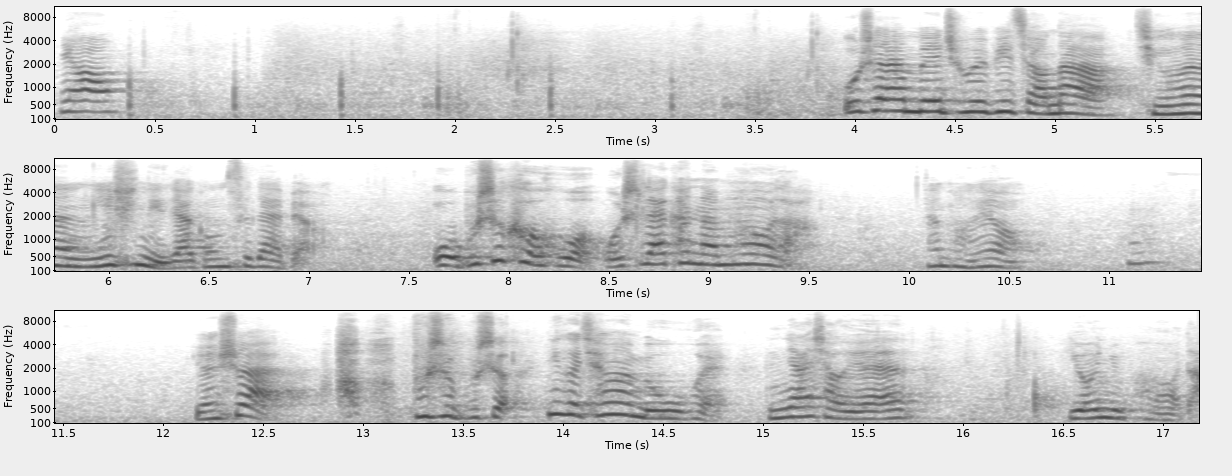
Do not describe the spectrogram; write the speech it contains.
你好，我是 M H V P 乔娜，请问您是哪家公司代表？我不是客户，我是来看男朋友的。男朋友？嗯，元帅？不是不是，你可千万别误会，人家小袁有女朋友的。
